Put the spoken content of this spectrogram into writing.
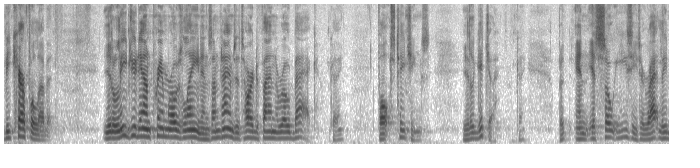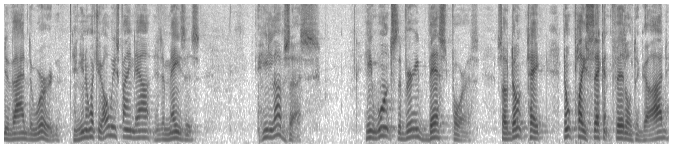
Be careful of it. It'll lead you down Primrose Lane, and sometimes it's hard to find the road back. Okay? False teachings. It'll get you. Okay? But and it's so easy to rightly divide the word. And you know what you always find out? It amazes. He loves us. He wants the very best for us. So don't take, don't play second fiddle to God.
